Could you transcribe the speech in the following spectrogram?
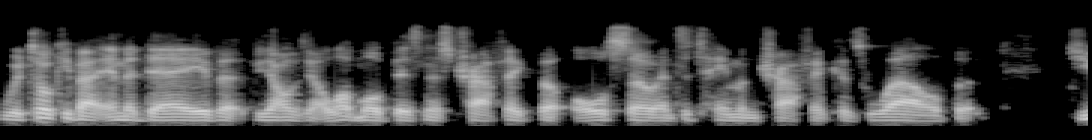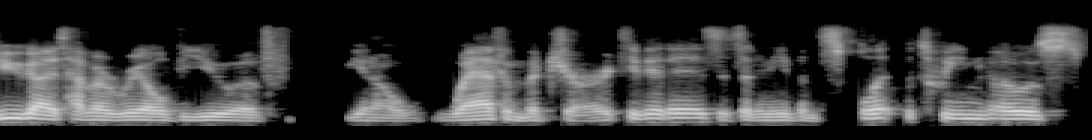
we're talking about in a day, but you know, a lot more business traffic, but also entertainment traffic as well. But do you guys have a real view of you know where the majority of it is? Is it an even split between those?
